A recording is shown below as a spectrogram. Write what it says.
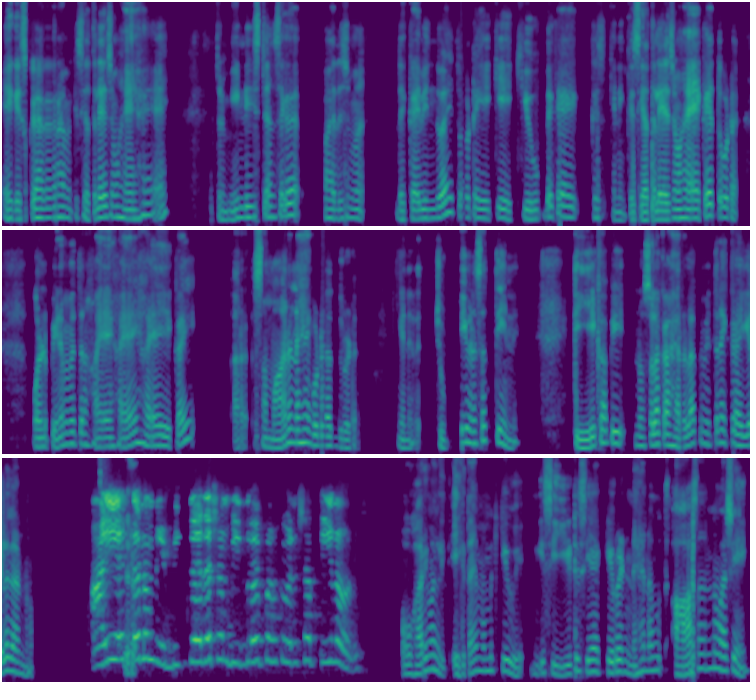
ඒක ස්ක්වයර් කරාම 146.6යි. එතන මීන් ඩිස්ටන්ස් එක 5.2යි බිඳුවයි. එතකොට ඒකේ කියුබ් එක කියන්නේ 146.6යි. එතකොට ඔයාලට පේනවා මෙතන 6යි 6යි 6යි 1යි අර සමාන නැහැ ගොඩක් දුරට. අර චුට්ටි වෙනසක් තියෙන්නේ. ඒක අපි නොසලකා හැරලා අපි මෙතන එකයි කියලා ගන්නවා. අයි එතන මේ බින්දුව දශම බින්දුවයි පහක වෙනසක් තියෙනවනේ ඔව් හරි මල්ලි. ඒක තමයි මම කිව්වේ. මේක 100% කියුවේ නැහැ. නමුත් ආසන්න වශයෙන්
